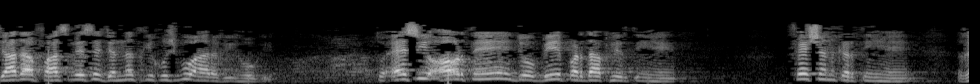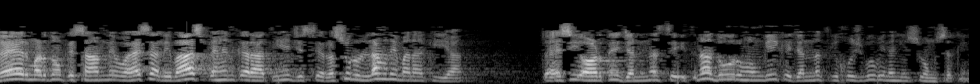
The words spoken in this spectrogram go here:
زیادہ فاصلے سے جنت کی خوشبو آ رہی ہوگی۔ تو ایسی عورتیں جو بے پردہ پھرتی ہیں، فیشن کرتی ہیں، غیر مردوں کے سامنے وہ ایسا لباس پہن کر آتی ہیں جس سے رسول اللہ نے منع کیا، تو ایسی عورتیں جنت سے اتنا دور ہوں گی کہ جنت کی خوشبو بھی نہیں سونگ سکیں۔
